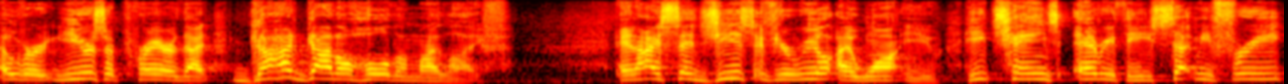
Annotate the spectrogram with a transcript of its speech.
over years of prayer, that God got a hold of my life. And I said, Jesus, if you're real, I want you. He changed everything. He set me free.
